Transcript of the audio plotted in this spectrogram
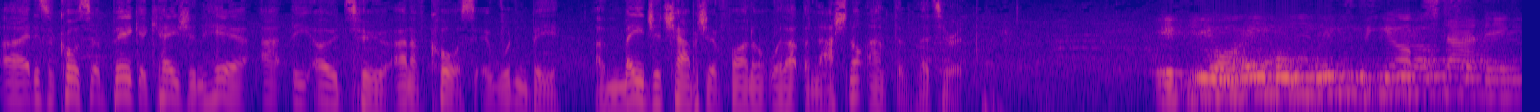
Uh, it is, of course, a big occasion here at the O2. And, of course, it wouldn't be a major championship final without the national anthem. Let's hear it. If you are able, please be upstanding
